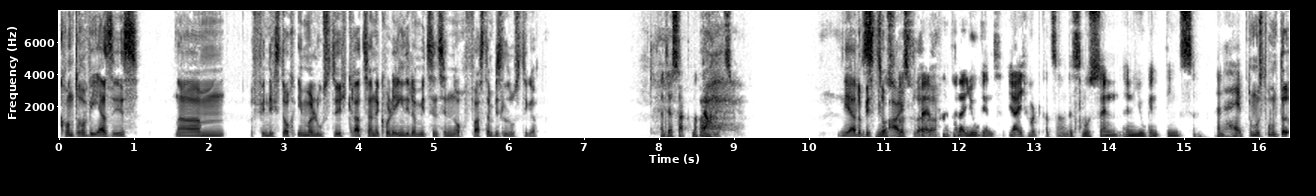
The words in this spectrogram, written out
kontrovers ist. Ähm, Finde ich es doch immer lustig. Gerade seine Kollegen, die da mit sind, sind noch fast ein bisschen lustiger. Ja, der sagt man gar ah. nichts. Ja, du das bist zu alt, leider. Bei, bei, der Jugend. Ja, ich wollte gerade sagen, das muss ein, ein Jugendding sein. Ein Hype. Du musst unter,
